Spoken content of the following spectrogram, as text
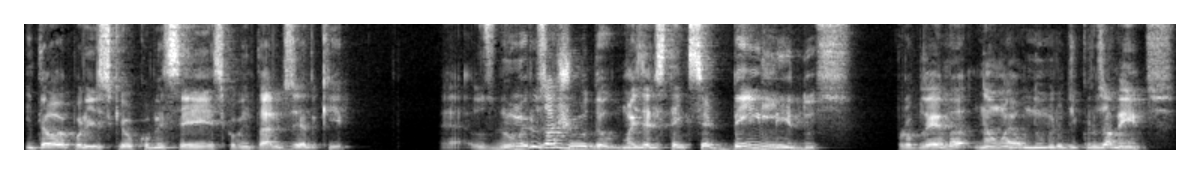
Então é por isso que eu comecei esse comentário dizendo que é, os números ajudam, mas eles têm que ser bem lidos. O problema não é o número de cruzamentos,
